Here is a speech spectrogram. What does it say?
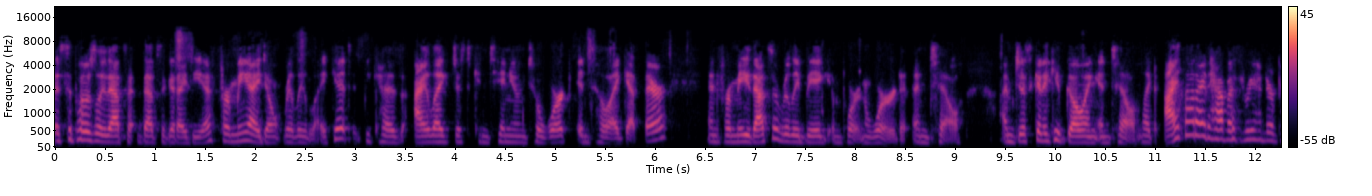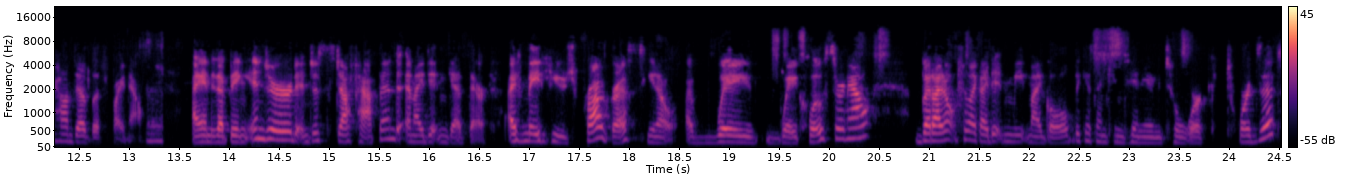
uh, supposedly that's a, that's a good idea. For me i don't really like it because i like just continuing to work until i get there. And for me that's a really big important word until. I'm just going to keep going until. Like i thought i'd have a 300 pound deadlift by now. Mm. I ended up being injured and just stuff happened and i didn't get there. I've made huge progress you know i'm way way closer now but I don't feel like I didn't meet my goal because I'm continuing to work towards it.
